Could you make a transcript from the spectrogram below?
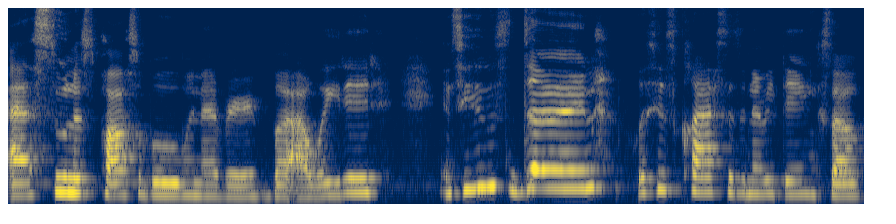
as soon as possible whenever. But I waited until he was done with his classes and everything. So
